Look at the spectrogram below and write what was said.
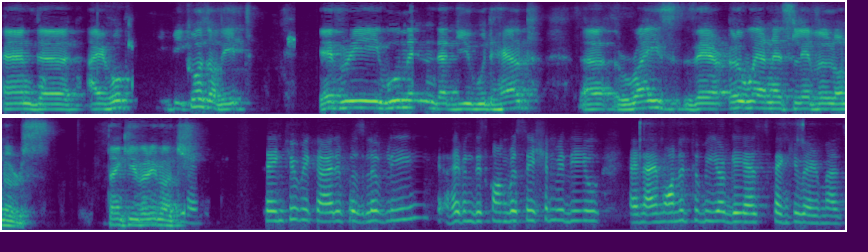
And uh, I hope because of it, every woman that you would help uh, raise their awareness level on Earth. Thank you very much. Thank you, Mikael. It was lovely having this conversation with you, and I'm honored to be your guest. Thank you very much.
